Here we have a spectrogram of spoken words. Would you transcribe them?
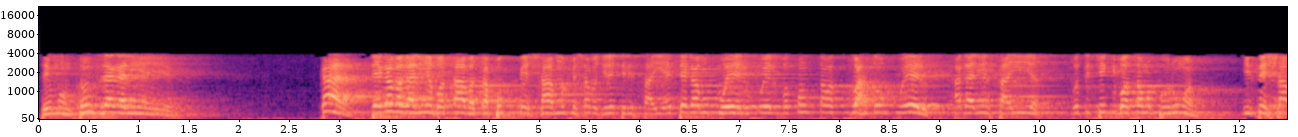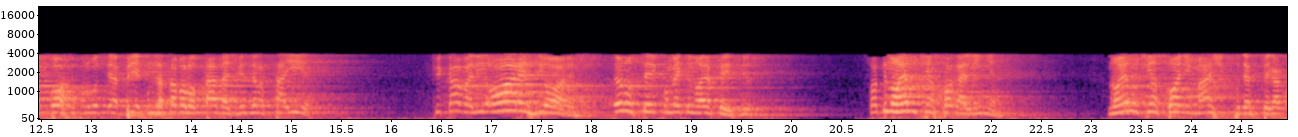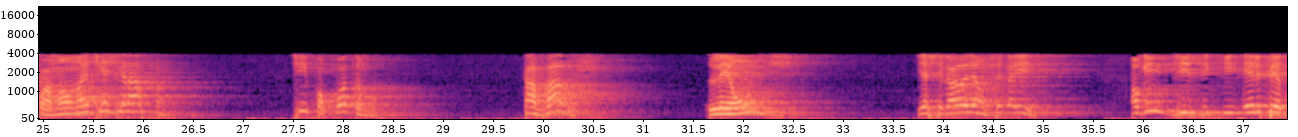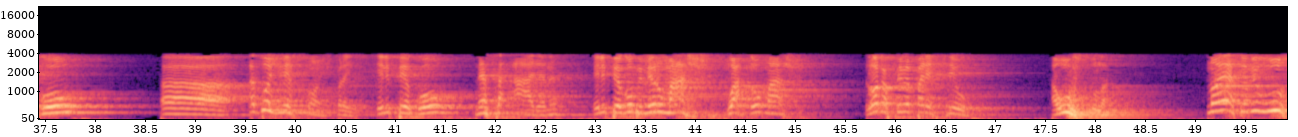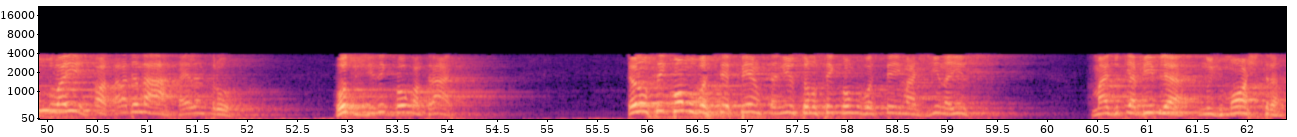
Tem um montão de Zé Galinha aí. Cara, pegava a galinha, botava, daqui a pouco fechava, não fechava direito, ele saía. Aí pegava o coelho, o coelho, quando tava, guardou o coelho, a galinha saía. Você tinha que botar uma por uma e fechar a porta. Quando você abria, quando já estava lotada, às vezes ela saía. Ficava ali horas e horas. Eu não sei como é que Noé fez isso. Só que Noé não tinha só galinha. Noé não tinha só animais que pudesse pegar com a mão. Noé tinha girafa. Tinha hipopótamo. Cavalos. Leões. Ia chegar, o leão, chega aí. Alguém disse que ele pegou ah, há duas versões para isso. Ele pegou nessa área, né? Ele pegou primeiro o macho, guardou o macho. Logo a fêmea apareceu. A Úrsula. Noé, você viu o Úrsula aí? Ó, tá lá dentro da arca, aí ela entrou. Outros dizem que foi o contrário. Eu não sei como você pensa nisso, eu não sei como você imagina isso. Mas o que a Bíblia nos mostra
